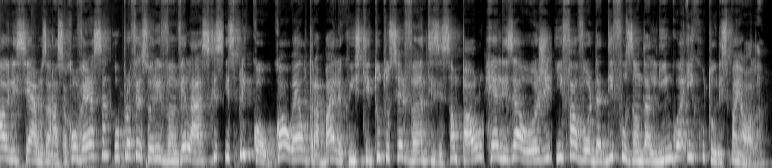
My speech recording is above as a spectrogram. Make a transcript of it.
Ao iniciarmos a nossa conversa, o professor Ivan Velasquez explicou qual é o trabalho que o Instituto Cervantes em São Paulo realiza hoje em favor da difusão da língua e cultura espanhola.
